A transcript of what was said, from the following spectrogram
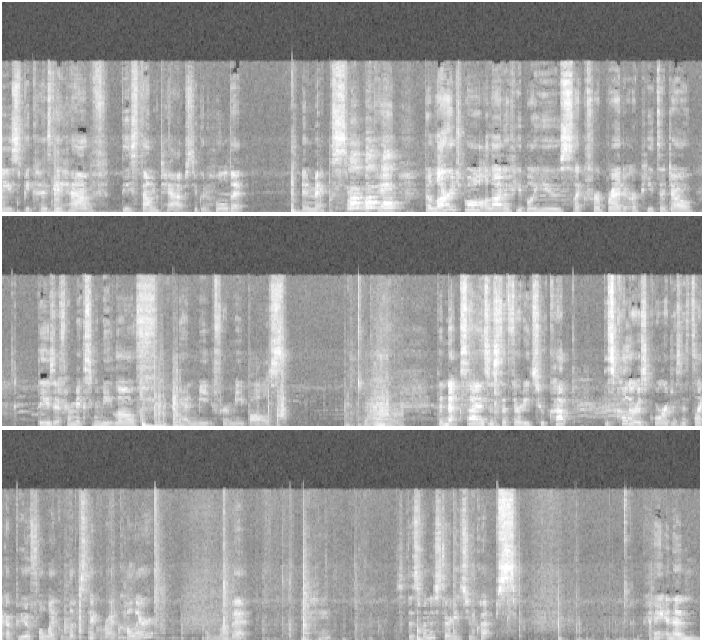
these because they have these thumb tabs. You can hold it and mix, okay? The large bowl, a lot of people use like for bread or pizza dough. They use it for mixing a meatloaf and meat for meatballs. The next size is the 32 cup. This color is gorgeous. It's like a beautiful like lipstick red color. I love it. Okay, so this one is 32 cups. Okay, and then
